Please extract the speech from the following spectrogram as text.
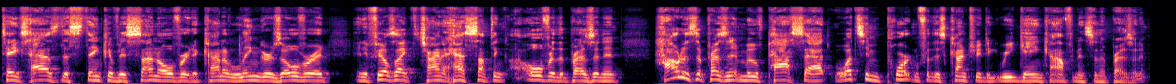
takes has the stink of his son over it. It kind of lingers over it. And it feels like China has something over the president. How does the president move past that? What's important for this country to regain confidence in the president?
